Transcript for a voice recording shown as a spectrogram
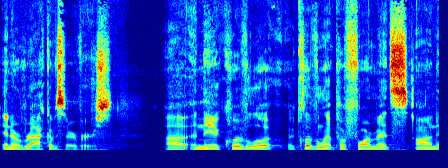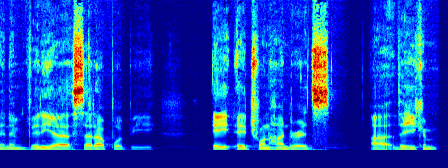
in a rack of servers. Uh, and the equivalent equivalent performance on an NVIDIA setup would be eight H100s uh, that you can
